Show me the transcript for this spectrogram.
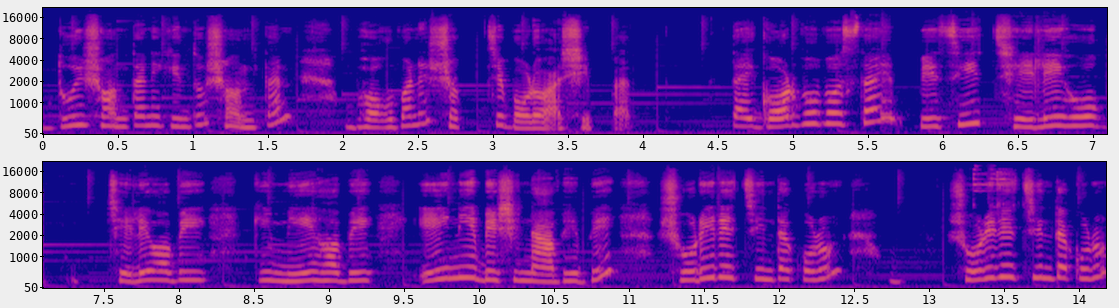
দুই সন্তানই কিন্তু সন্তান ভগবানের সবচেয়ে বড় আশীর্বাদ। তাই গর্ভাবস্থায় বেশি ছেলে হোক, ছেলে হবে কি মেয়ে হবে, এই নিয়ে বেশি না ভেবে শরীরের চিন্তা করুন, শরীরের চিন্তা করুন,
